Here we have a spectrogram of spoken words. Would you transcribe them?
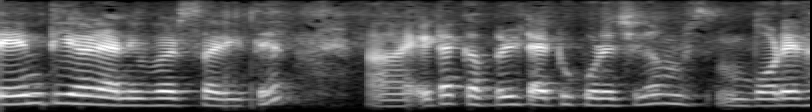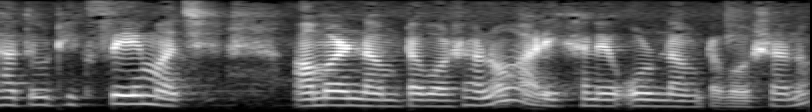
টেন্থ ইয়ার অ্যানিভার্সারিতে এটা কাপল ট্যাটু করেছিলাম, বরের হাতেও ঠিক সেম আছে, আমার নামটা বসানো আর এখানে ওর নামটা বসানো।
